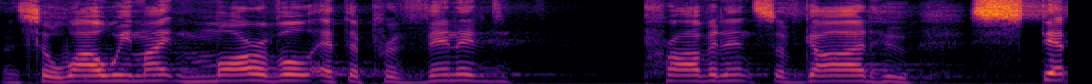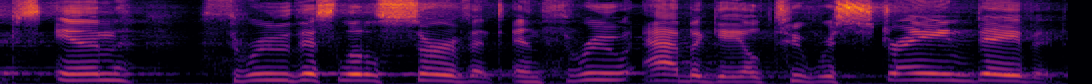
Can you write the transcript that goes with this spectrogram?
And so while we might marvel at the prevented providence of God who steps in through this little servant and through Abigail to restrain David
